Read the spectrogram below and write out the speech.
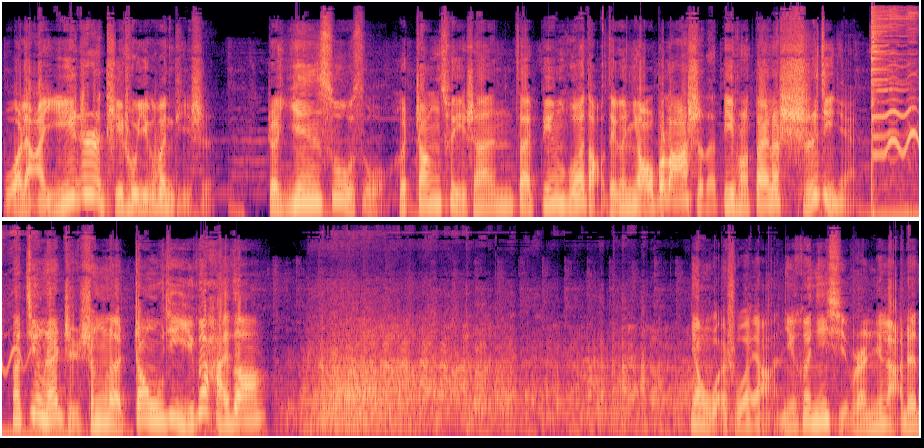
我俩一致提出一个问题是：这殷素素和张翠山在冰火岛这个鸟不拉屎的地方待了十几年。那竟然只生了张无忌一个孩子？要我说呀，你和你媳妇儿，你俩这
